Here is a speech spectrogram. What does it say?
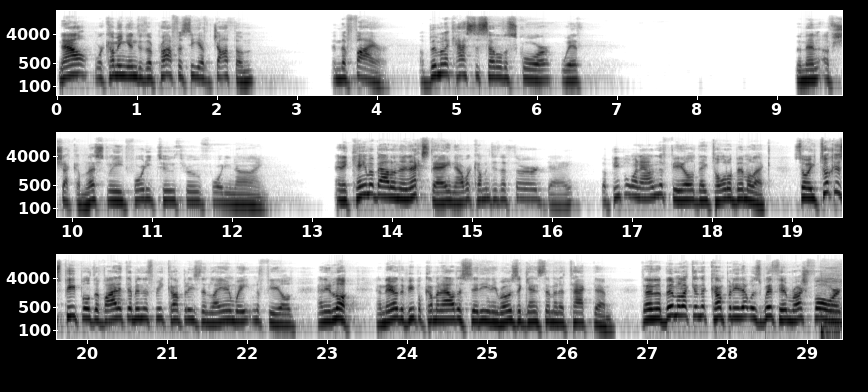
Now we're coming into the prophecy of Jotham and the fire. Abimelech has to settle the score with the men of Shechem. Let's read 42 through 49. And it came about on the next day, now we're coming to the third day. The people went out in the field, they told Abimelech. So he took his people, divided them into three companies, and lay in wait in the field. And he looked, and there the people coming out of the city, and he rose against them and attacked them. Then Abimelech and the company that was with him rushed forward,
